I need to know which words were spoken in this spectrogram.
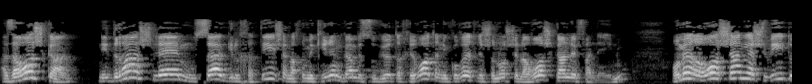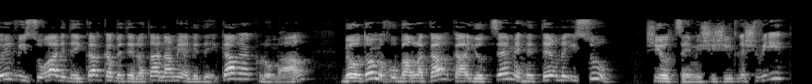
אז הראש כאן נדרש למושג הלכתי שאנחנו מכירים גם בסוגיות אחרות, אני קורא את לשונו של הראש כאן לפנינו. אומר הראש, שניה שביעית הואיל ואיסורה על ידי קרקע בטלתה נמי על ידי קרקע, כלומר, בעודו מחובר לקרקע יוצא מהיתר לאיסור. שיוצא משישית לשביעית,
